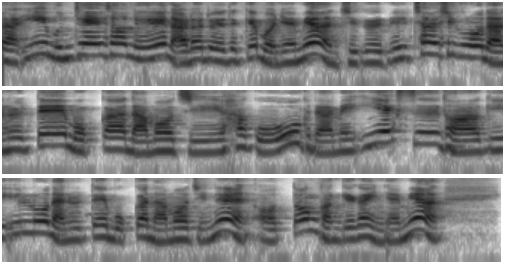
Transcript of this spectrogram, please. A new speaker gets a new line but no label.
자, 이 문제에서는 알아둬야 될 게 뭐냐면 지금 1차식으로 나눌 때 못과 나머지 하고 그 다음에 2x 더하기 1로 나눌 때 못과 나머지는 어떤 관계가 있냐면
